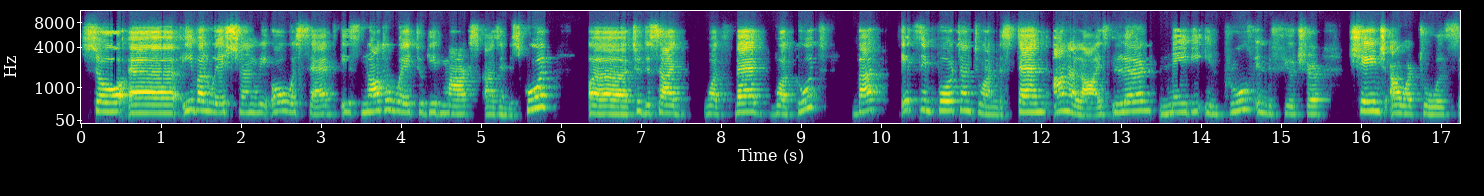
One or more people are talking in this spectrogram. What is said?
So uh, evaluation, we always said, is not a way to give marks as in the school, uh, to decide what's bad, what good, but it's important to understand, analyze, learn, maybe improve in the future, change our tools.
